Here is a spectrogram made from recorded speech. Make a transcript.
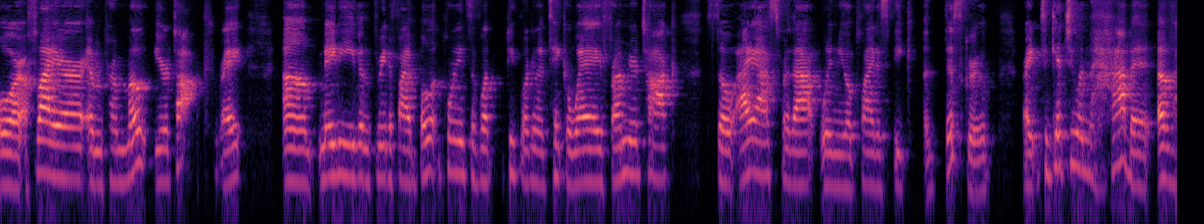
or a flyer and promote your talk, right? Um, maybe even three to five bullet points of what people are gonna take away from your talk. So I ask for that when you apply to speak at this group, right? To get you in the habit of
